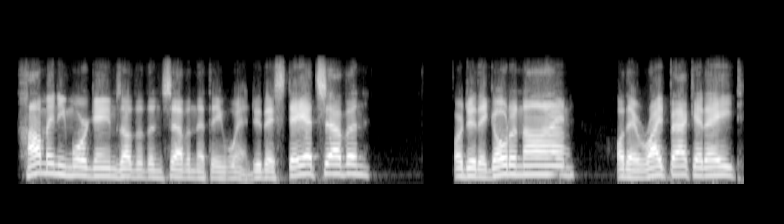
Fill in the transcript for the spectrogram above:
how many more games other than seven that they win. Do they stay at seven, or do they go to nine, or they right back at eight,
